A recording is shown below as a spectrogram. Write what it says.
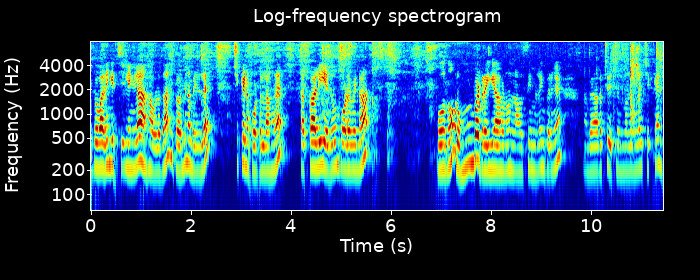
இப்போ வதங்கிடுச்சு இல்லைங்களா? அவ்வளோதான் இப்போ வந்து நம்ம இதில் சிக்கனை போட்டுடலாங்க. தக்காளி எதுவும் போட வேண்டாம். போதும். ரொம்ப ட்ரை ஆகணும்னு அவசியம் இல்லைங்க பாருங்க. நம்ம அரைச்சி வச்சுருந்தோம் இல்லைங்களா சிக்கன்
